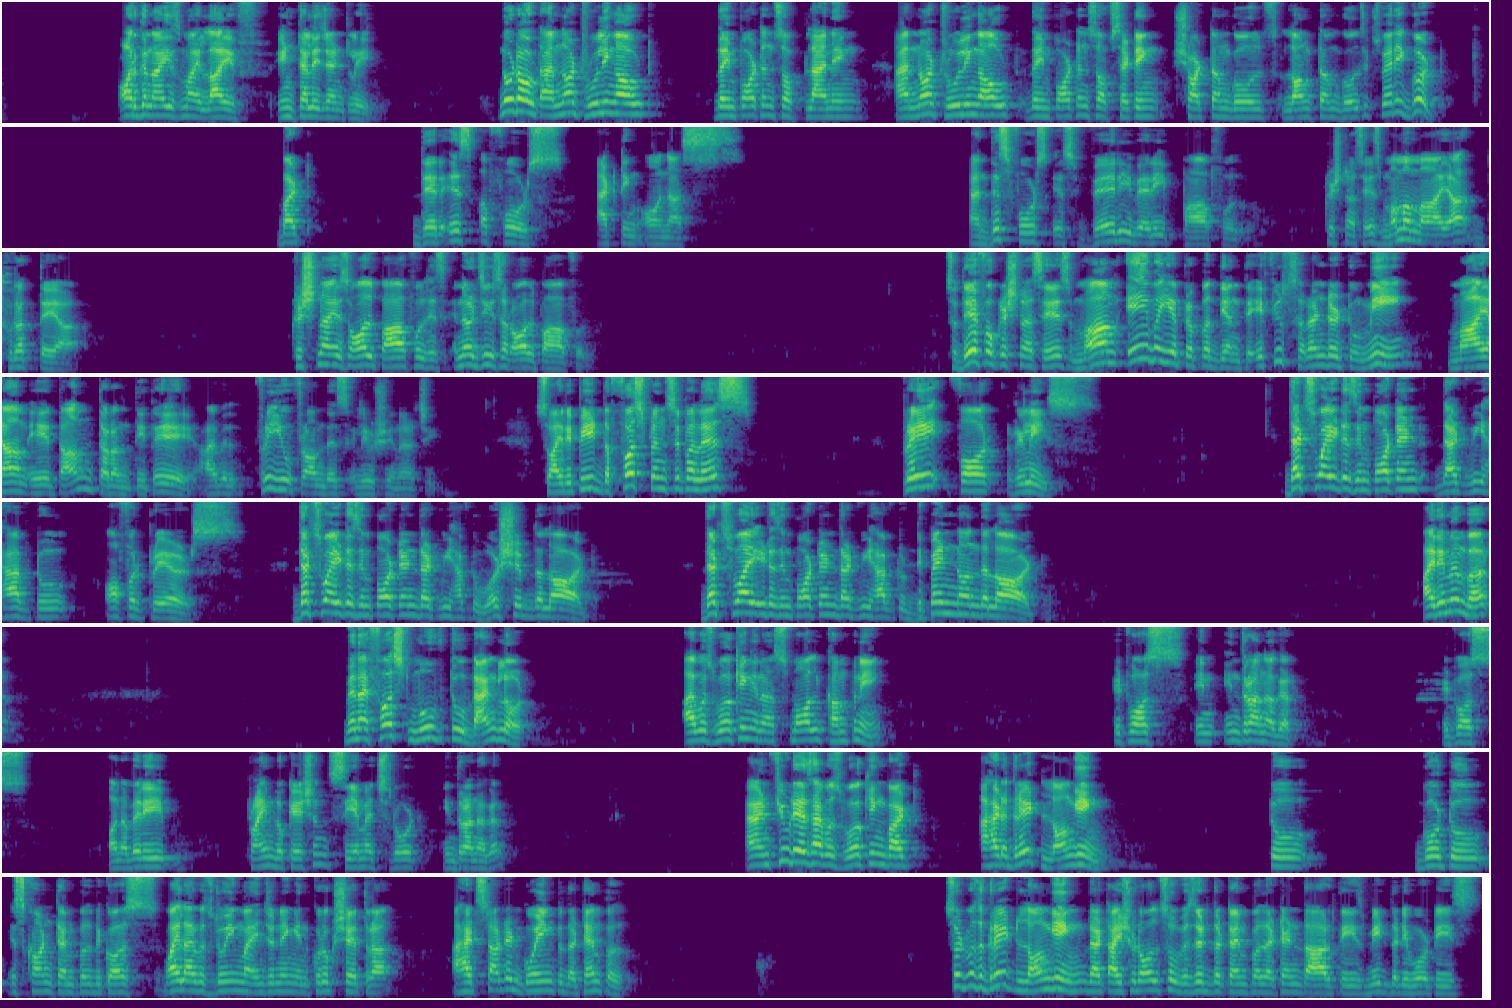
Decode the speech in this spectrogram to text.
organize my life intelligently. No doubt, I am not ruling out the importance of planning, I am not ruling out the importance of setting short term goals, long term goals. It's very good. But there is a force acting on us. And this force is very, very powerful. Krishna says, Mama Maya Dhuratteya. Krishna is all powerful, his energies are all powerful. So therefore Krishna says, Mam eva ye prapadyante. If you surrender to me, mayam etam tarantite. I will free you from this illusory energy. So I repeat, the first principle is pray for release. That's why it is important that we have to offer prayers. That's why it is important that we have to worship the Lord. That's why it is important that we have to depend on the Lord. I remember when I first moved to Bangalore, I was working in a small company. It was in Indiranagar. It was on a very prime location, CMH Road, Indiranagar. And few days I was working, but I had a great longing to go to ISKCON temple because while I was doing my engineering in Kurukshetra, I had started going to the temple. So it was a great longing that I should also visit the temple, attend the artis, meet the devotees.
